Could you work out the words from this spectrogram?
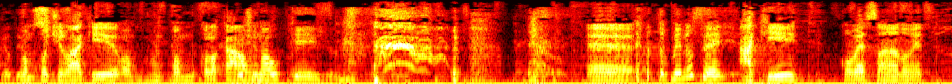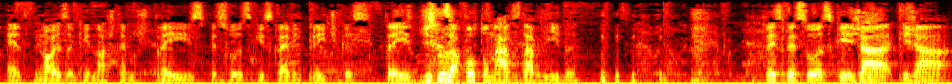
Meu Deus. Vamos continuar aqui, vamos, vamos colocar Continuar um... o queijo. né? É, tipo? Eu também não sei. aqui, conversando entre, entre nós aqui, nós temos três pessoas que escrevem críticas, três desafortunados da vida. três pessoas que já, que já,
